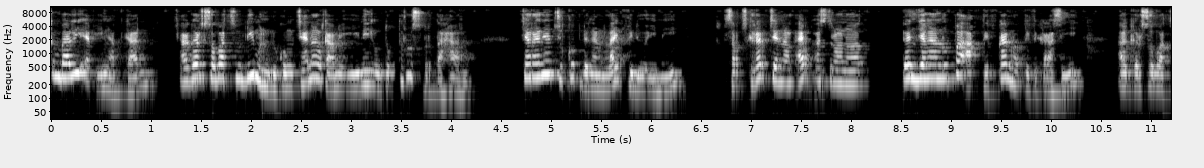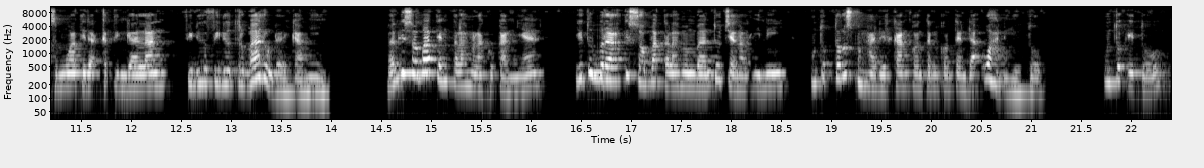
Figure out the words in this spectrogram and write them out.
kembali app ingatkan agar sobat sudi mendukung channel kami ini untuk terus bertahan. Caranya cukup dengan like video ini, subscribe channel app astronot, dan jangan lupa aktifkan notifikasi agar sobat semua tidak ketinggalan video-video terbaru dari kami. Bagi sobat yang telah melakukannya, itu berarti sobat telah membantu channel ini untuk terus menghadirkan konten-konten dakwah di YouTube. Untuk itu,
